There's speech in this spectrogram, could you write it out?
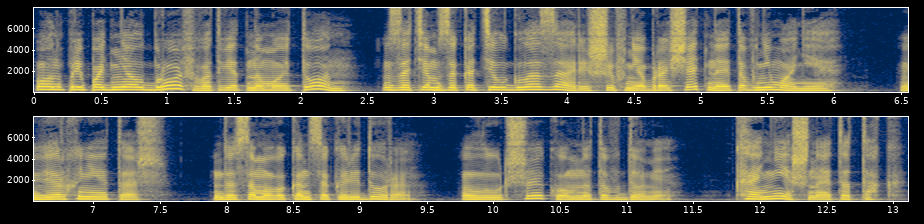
Он приподнял бровь в ответ на мой тон, затем закатил глаза, решив не обращать на это внимания. «Верхний этаж. До самого конца коридора. Лучшая комната в доме». «Конечно, это так», —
